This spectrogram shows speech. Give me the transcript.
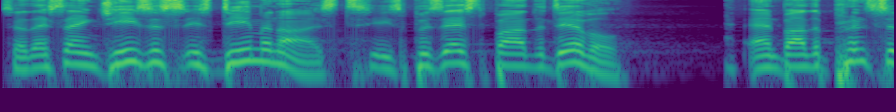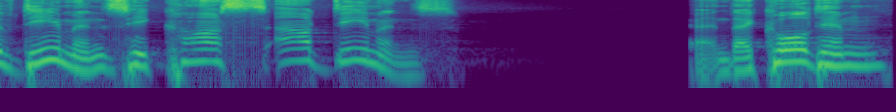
So they're saying Jesus is demonized, he's possessed by the devil. And by the prince of demons, he casts out demons. And they called him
